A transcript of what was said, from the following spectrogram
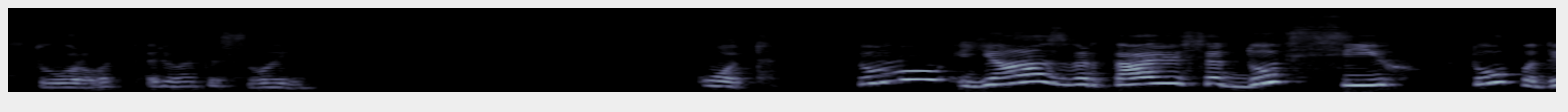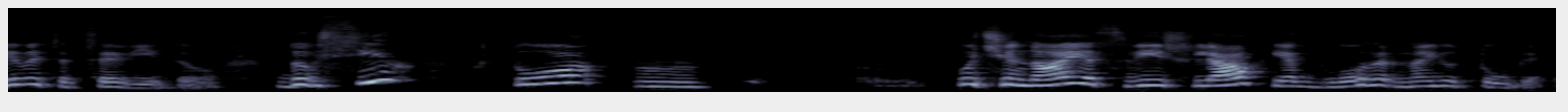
створювати свою. От. Тому я звертаюся до всіх, хто подивиться це відео, до всіх, хто м, починає свій шлях як блогер на Ютубі,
